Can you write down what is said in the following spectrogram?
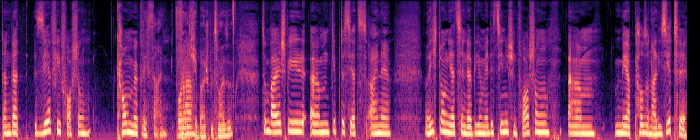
dann wird sehr viel Forschung kaum möglich sein. Oder Welche beispielsweise? Zum Beispiel ähm, gibt es jetzt eine Richtung jetzt in der biomedizinischen Forschung, ähm, mehr personalisierte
